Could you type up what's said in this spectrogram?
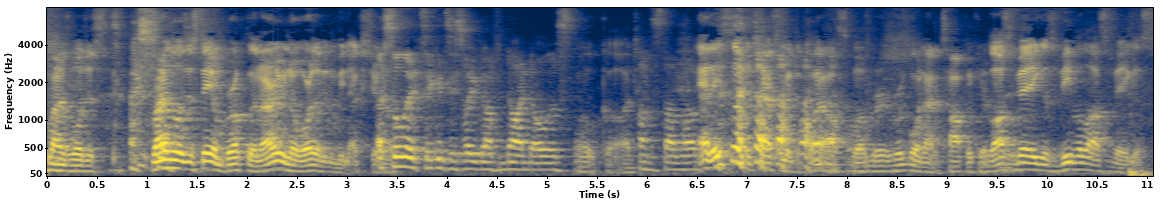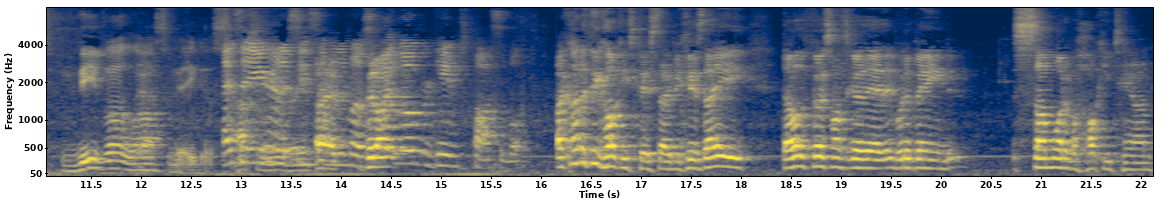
Might as well just might as well just stay in Brooklyn. I don't even know where they're gonna be next year. I saw their tickets this week going for nine dollars Oh God. on StubHub. And they still have a chance to make the playoffs, but we're, we're going out of topic here. Las Vegas, Viva Las Vegas, Viva Las Vegas. I'd say you're gonna see Absolutely. some of the uh, most But I- hungover games possible. I kind of think hockey's pissed though because they they were the first ones to go there. It would have been somewhat of a hockey town.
